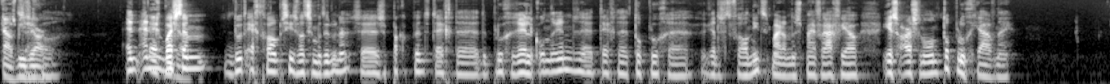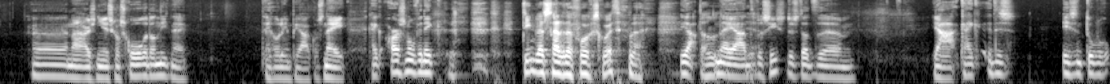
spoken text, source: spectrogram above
ja, dat is Dat is echt bizar. En, en Echt West. Ham doet echt gewoon precies wat ze moeten doen. Hè? Ze, ze pakken punten tegen de, de ploegen redelijk onderin. Eh, tegen de topploeg eh, redden ze het vooral niet. Maar dan is mijn vraag voor jou, is Arsenal een topploeg, ja of nee? Eh, nou, als je niet eens kan scoren, dan niet, nee. Tegen Olympiakos. Nee. Kijk, Arsenal vind ik... 10 wedstrijden daarvoor gescoord. Ja, Dan- nee, ja, ja. precies. Dus dat... ehm, ja, kijk, het is, is een top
